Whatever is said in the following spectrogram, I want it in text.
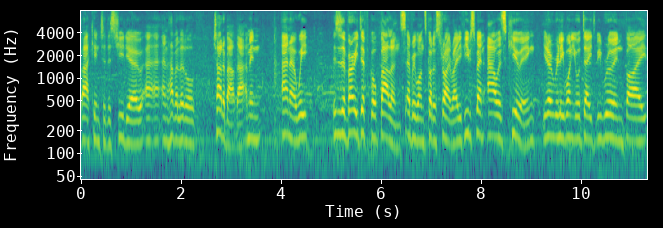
back into the studio and have a little chat about that. I mean, Anna, we this is a very difficult balance everyone's got to strike, right? If you've spent hours queuing, you don't really want your day to be ruined by,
